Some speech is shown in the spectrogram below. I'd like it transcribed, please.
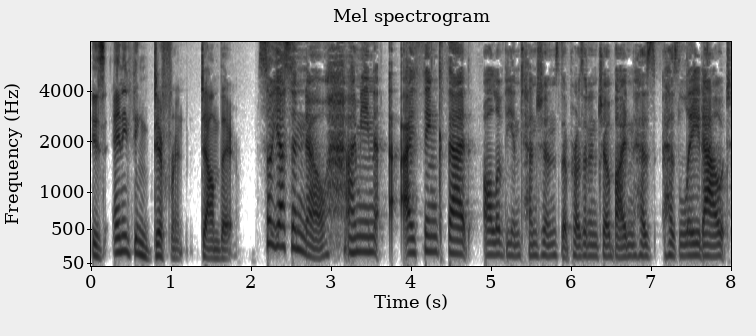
Is anything different down there? So yes and no. I mean, I think that all of the intentions that President Joe Biden has has laid out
